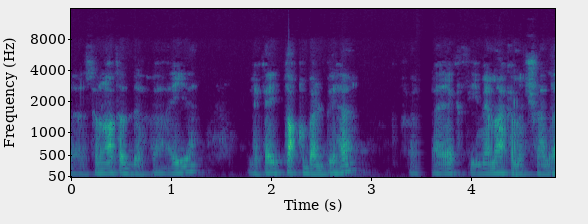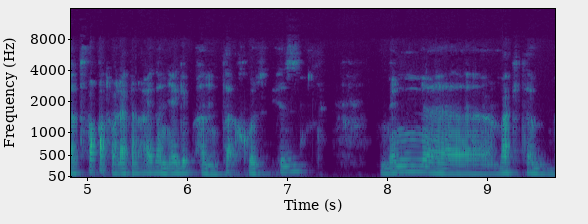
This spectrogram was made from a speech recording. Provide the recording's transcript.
الصناعات الدفاعية لكي تقبل بها فلا يكفي ما معك من شهادات فقط ولكن أيضا يجب أن تأخذ إذن من مكتب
